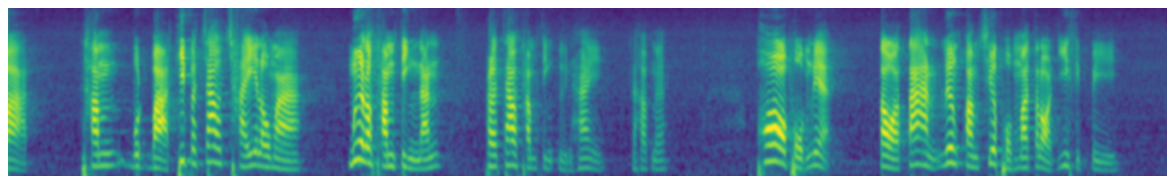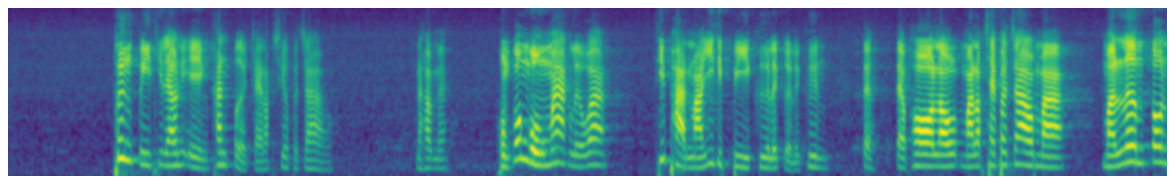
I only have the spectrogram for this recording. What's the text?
บาททำบทบาทที่พระเจ้าใช้เรามา เมื่อเราทำสิ่งนั้น พระเจ้าทำสิ่งอื่นให้นะครับนะ พ่อผมเนี่ยต่อต้านเรื่องความเชื่อผมมาตลอด 20 ปี เพิ่งปีที่แล้วนี่เองท่านเปิดใจรับเชื่อพระเจ้านะครับนะผมก็งงมากเลยว่าที่ผ่านมา 20 ปีคืออะไรเกิดอะไรขึ้น แต่แต่พอเรามารับใช้พระเจ้ามามาเริ่มต้น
